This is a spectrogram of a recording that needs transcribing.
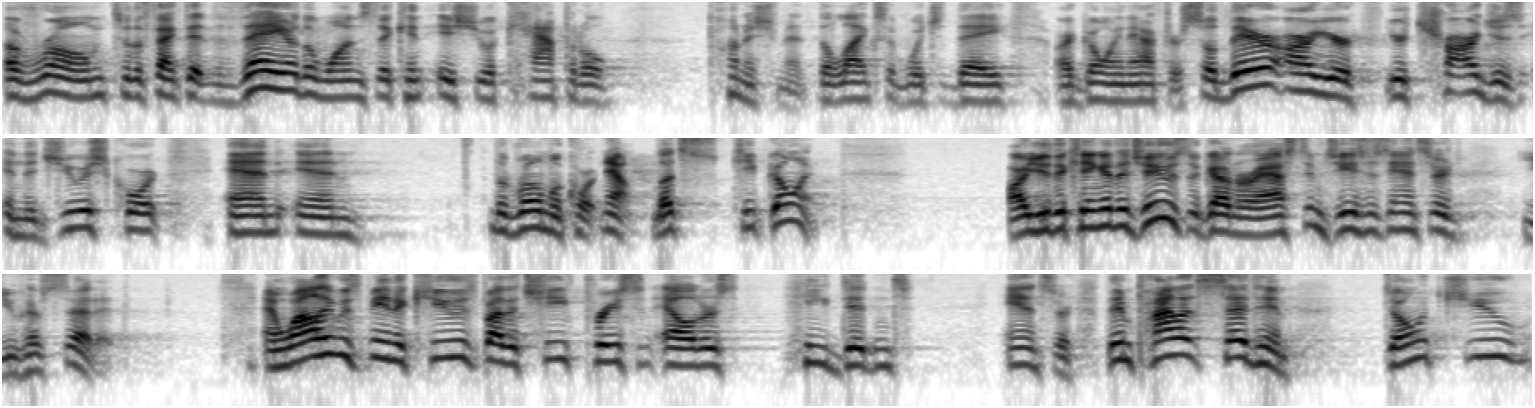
of Rome to the fact that they are the ones that can issue a capital punishment, the likes of which they are going after. So there are your, your charges in the Jewish court and in the Roman court. Now, let's keep going. Are you the king of the Jews? The governor asked him. Jesus answered, You have said it. And while he was being accused by the chief priests and elders, he didn't answer. Then Pilate said to him, Don't you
